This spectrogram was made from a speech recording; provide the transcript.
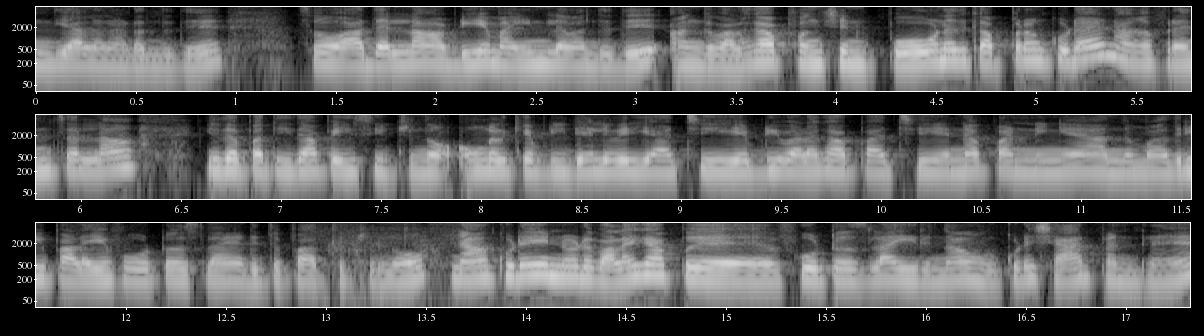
இந்தியாவில் நடந்தது. ஸோ அதெல்லாம் அப்படியே மைண்டில் வந்தது. அங்கே வளகாப் ஃபங்க்ஷனுக்கு போனதுக்கப்புறம் கூட நாங்கள் ஃப்ரெண்ட்ஸ் எல்லாம் இதை பற்றி தான் பேசிகிட்டு இருந்தோம். உங்களுக்கு எப்படி டெலிவரி ஆச்சு? எப்படி வளகாப்பாச்சு என்ன பண்ணீங்க? அந்த மாதிரி பழைய ஃபோட்டோஸ்லாம் எடுத்து பார்த்துட்டு இருந்தோம். நான் கூட என்னோடய வளகாப்பு ஃபோட்டோஸ்லாம் இருந்தால் அவங்க கூட ஷேர் பண்ணுறேன்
